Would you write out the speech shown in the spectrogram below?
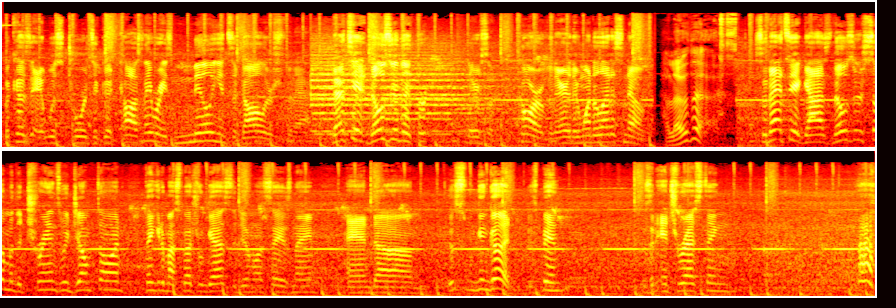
because it was towards a good cause. And they raised millions of dollars for that. That's it. Those are the three. There's a car over there. They wanted to let us know. Hello there. So that's it, guys. Those are some of the trends we jumped on. Thinking of my special guest. I didn't want to say his name. And um, this has been good. It's been it was an interesting. Ah,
